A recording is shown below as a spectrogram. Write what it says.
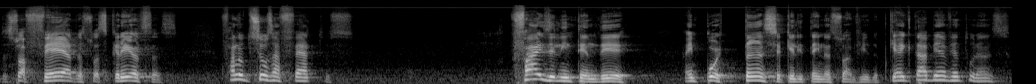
da sua fé, das suas crenças. Fala dos seus afetos. Faz ele entender a importância que ele tem na sua vida, porque é aí que está a bem-aventurança.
